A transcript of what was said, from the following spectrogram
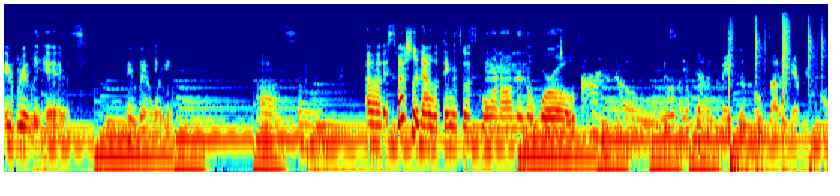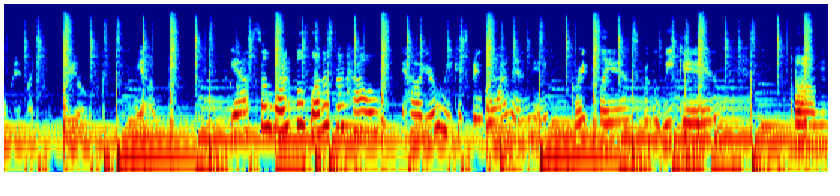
It really is. It really wait. awesome. Uh, especially now with things that's going on in the world. I know it's like you gotta make the most out of every moment, like for real. Yeah. Yeah. So wonderful. Let us know how how your week has been going and any great plans for the weekend. Um.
